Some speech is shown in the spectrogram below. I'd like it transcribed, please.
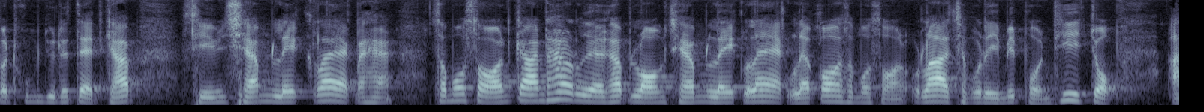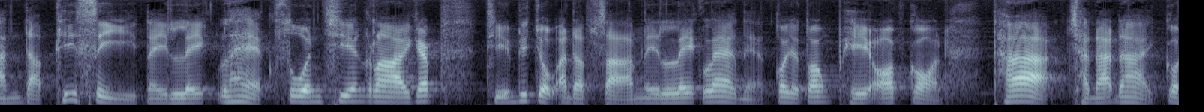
ปทุมยูไนเต็ดครับทีมแชมป์เลกแรกนะฮะสโมสรการท่าเรือครับรองแชมป์เลกแรก แล้วก็สโมสรราชบุรีมิตรผลที่จบ อันดับที่ 4 ในเลกแรก ส่วนเชียงรายครับ ทีมที่จบอันดับ 3 ในเลกแรกเนี่ยก็จะต้องเพลย์ออฟก่อน ถ้าชนะได้ก็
